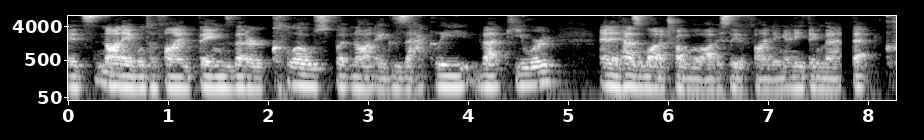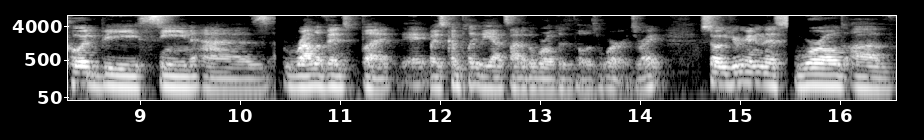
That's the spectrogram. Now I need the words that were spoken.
it's not able to find things that are close but not exactly that keyword. And it has a lot of trouble, obviously, of finding anything that, that could be seen as relevant, but it is completely outside of the world of those words, right? So you're in this world of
